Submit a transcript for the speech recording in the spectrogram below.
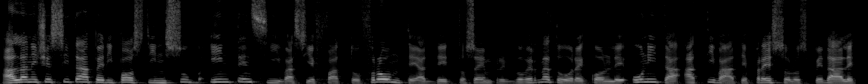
Alla necessità per i posti in subintensiva si è fatto fronte, ha detto sempre il governatore, con le unità attivate presso l'ospedale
